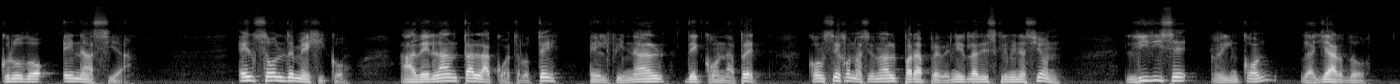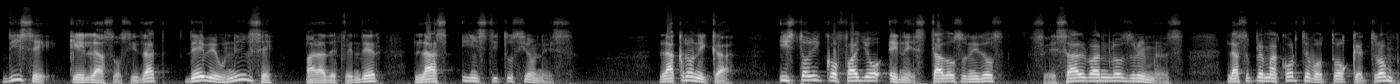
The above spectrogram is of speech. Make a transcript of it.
crudo en Asia. El Sol de México adelanta la 4T, el final de CONAPRED, Consejo Nacional para Prevenir la Discriminación. Lídice Rincón Gallardo dice que la sociedad debe unirse para defender las instituciones. La crónica, histórico fallo en Estados Unidos, se salvan los Dreamers. La Suprema Corte votó que Trump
